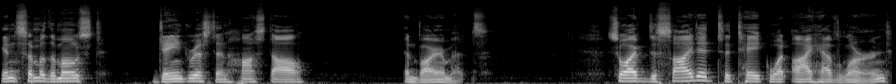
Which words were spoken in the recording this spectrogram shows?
in some of the most dangerous and hostile environments. So I've decided to take what I have learned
